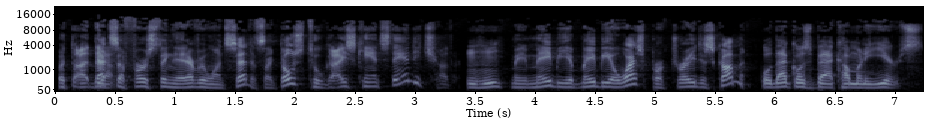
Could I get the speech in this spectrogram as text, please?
but uh, that's Yeah. the first thing that everyone said. It's like those two guys can't stand each other. Mm-hmm. I mean, maybe maybe a Westbrook trade is coming. Well, that goes back how many years?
